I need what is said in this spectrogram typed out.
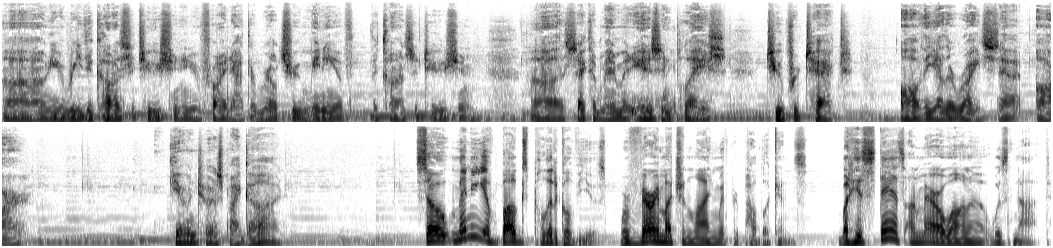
Uh, you read the Constitution and you find out the real true meaning of the Constitution. Uh, the Second Amendment is in place to protect all the other rights that are given to us by God. So many of Bug's political views were very much in line with Republicans, but his stance on marijuana was not.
